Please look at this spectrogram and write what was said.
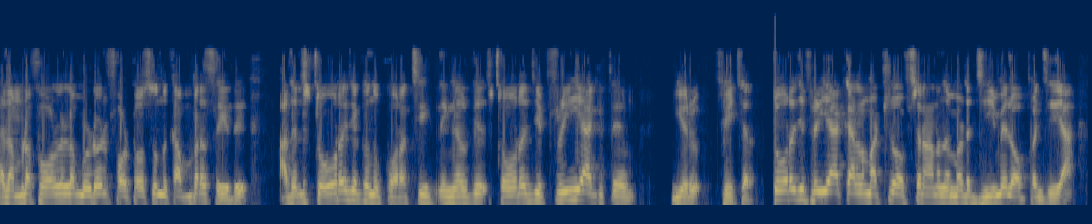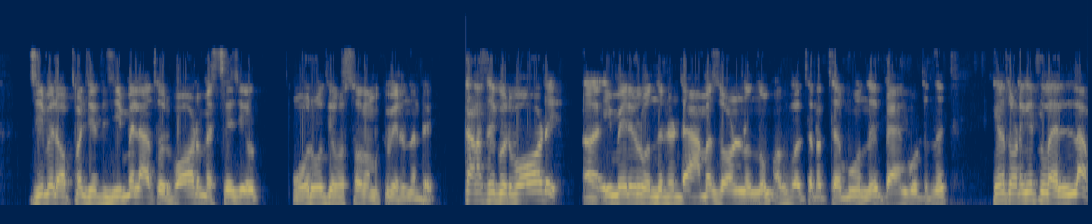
അത് നമ്മുടെ ഫോണിലുള്ള മുഴുവൻ ഫോട്ടോസ് ഒന്ന് കംപ്രസ് ചെയ്ത് അതിന്റെ സ്റ്റോറേജ് ഒക്കെ ഒന്ന് കുറച്ച് നിങ്ങൾക്ക് സ്റ്റോറേജ് ഫ്രീ ആക്കി തരും ഈ ഒരു ഫീച്ചർ സ്റ്റോറേജ് ഫ്രീ ആക്കാനുള്ള മറ്റൊരു ഓപ്ഷൻ ആണ് നമ്മുടെ ജിമെയിൽ ഓപ്പൺ ചെയ്യുക. ജിമെയിൽ ഓപ്പൺ ചെയ്ത് ജിമെയിലകത്ത് ഒരുപാട് മെസ്സേജുകൾ ഓരോ ദിവസവും നമുക്ക് വരുന്നുണ്ട്. കാണാൻ സാധിക്കും ഒരുപാട് ഇമെയിലുകൾ വന്നിട്ടുണ്ട്. ആമസോണിൽ നിന്നും അതുപോലെ തന്നെ തെമുന്ന് ബാങ്കോട്ടിൽ നിന്ന്. ഇങ്ങനെ തുടങ്ങിയിട്ടുള്ള എല്ലാം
